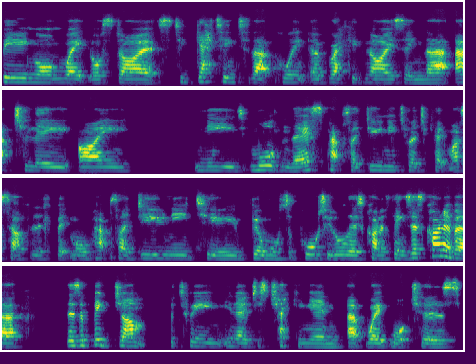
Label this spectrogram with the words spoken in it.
being on weight loss diets to getting to that point of recognizing that actually i need more than this. Perhaps I do need to educate myself a little bit more. Perhaps I do need to feel more supported, all those kind of things. There's kind of a there's a big jump between, you know, just checking in at Weight Watchers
